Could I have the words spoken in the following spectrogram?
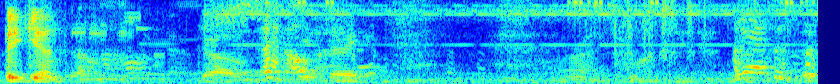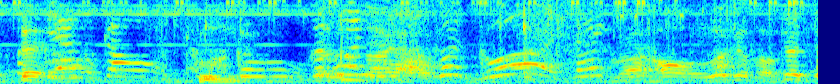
Begin. Yes. Yes, go. Come on. Go. Good one. Good, good. Thank you. Oh, look at those. Good.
